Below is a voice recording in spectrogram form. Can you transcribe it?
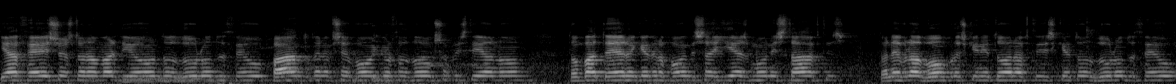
Και αφέσεως των αμαρτιών των δούλων του Θεού, πάντων των ευσεβών και ορθοδόξων χριστιανών, των πατέρων και αδελφών της Αγίας Μόνης Ταύτης, των ευλαβών προσκυνητών αυτής και των δούλων του Θεού,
